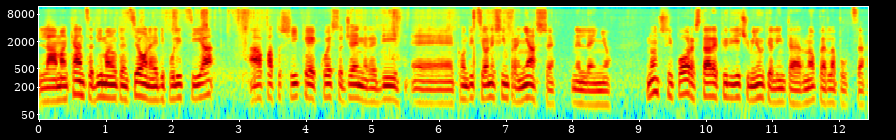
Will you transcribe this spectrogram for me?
La mancanza di manutenzione e di pulizia ha fatto sì che questo genere di eh, condizioni si impregnasse nel legno. Non si può restare più di 10 minuti all'interno per la puzza,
